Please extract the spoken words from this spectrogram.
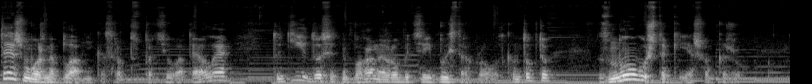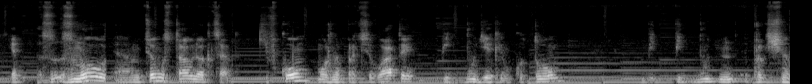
теж можна плавненько спрацювати, але тоді досить непогано робиться і бистра проводка. Ну, тобто, знову ж таки, я ж вам кажу, я знову е, на цьому ставлю акцент. Ківком можна працювати під будь-яким кутом, під, під будь, практично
